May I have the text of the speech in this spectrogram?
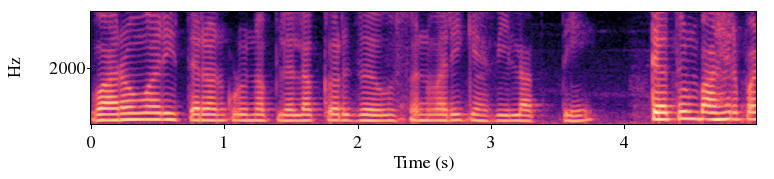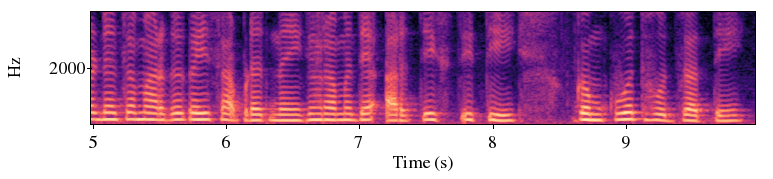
वारंवार इतरांकडून आपल्याला कर्ज उसनवारी घ्यावी लागते. त्यातून बाहेर पडण्याचा मार्ग काही सापडत नाही. घरामध्ये आर्थिक स्थिती कमकुवत होत जाते.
